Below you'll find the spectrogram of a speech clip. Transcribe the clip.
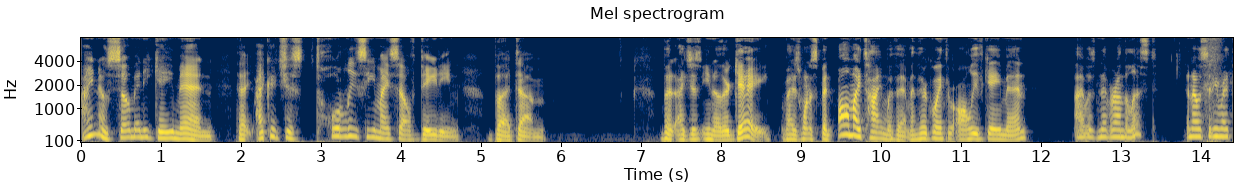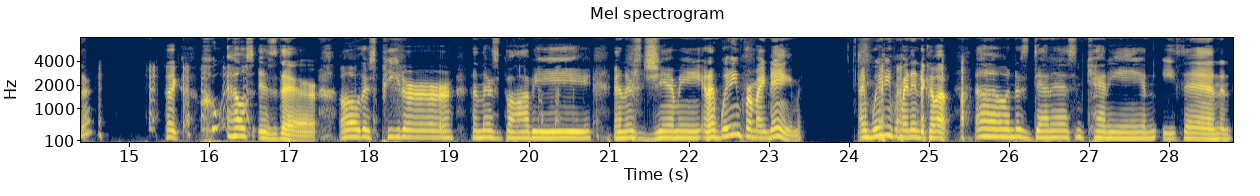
I know so many gay men that I could just totally see myself dating, but um but I just, you know, they're gay. But I just want to spend all my time with them and they're going through all these gay men. I was never on the list. And I was sitting right there. Like, who else is there? Oh, there's Peter, and there's Bobby, and there's Jimmy, and I'm waiting for my name. I'm waiting for my name to come up. Oh, and there's Dennis and Kenny and Ethan, and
